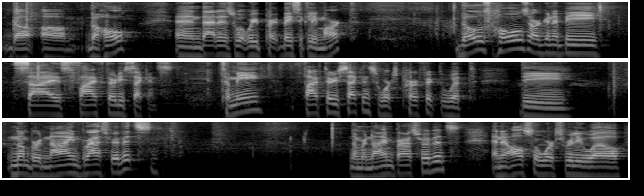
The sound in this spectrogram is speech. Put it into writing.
the, um, the hole, and that is what we basically marked. Those holes are gonna be size 530 seconds. To me, 530 seconds works perfect with the number nine brass rivets. Number nine brass rivets, and it also works really well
